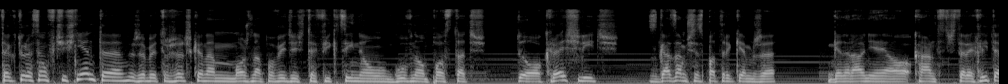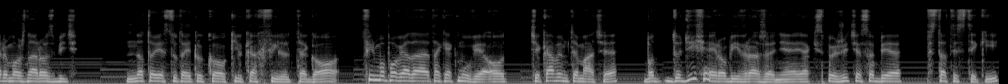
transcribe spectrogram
te, które są wciśnięte, żeby troszeczkę nam, można powiedzieć, tę fikcyjną główną postać dookreślić, zgadzam się z Patrykiem, że generalnie o kant 4 liter można rozbić, no to jest tutaj tylko kilka chwil tego. Film opowiada, tak jak mówię, o ciekawym temacie, bo do dzisiaj robi wrażenie, jak spojrzycie sobie w statystyki,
